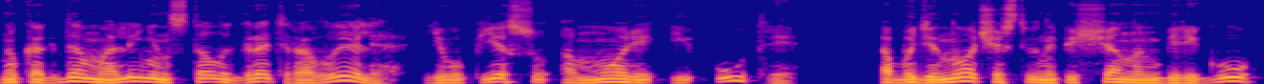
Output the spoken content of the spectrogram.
Но когда Малинин стал играть Равеля, его пьесу о море и утре, об одиночестве на песчаном берегу,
